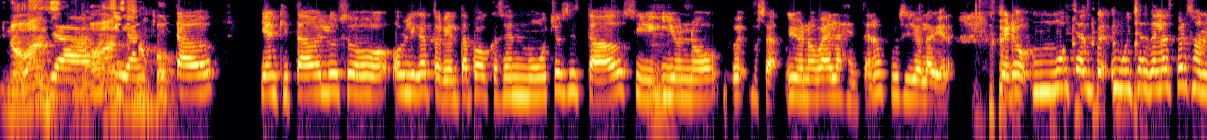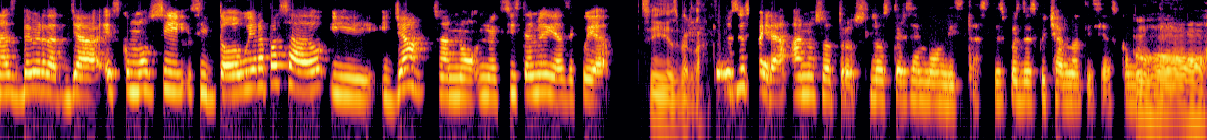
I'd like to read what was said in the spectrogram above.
Y no avanza, Ya, no y avanza han tampoco. quitado y han quitado el uso obligatorio del tapabocas en muchos estados y, Mm. y uno, o sea, y uno ve a la gente, ¿no? Como si yo la viera. Pero muchas, muchas de las personas de verdad ya es como si, si todo hubiera pasado y, y ya, o sea, no, no existen medidas de cuidado. Sí, es verdad. ¿Qué nos espera a nosotros, los tercermundistas, después de escuchar noticias como... Oh,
